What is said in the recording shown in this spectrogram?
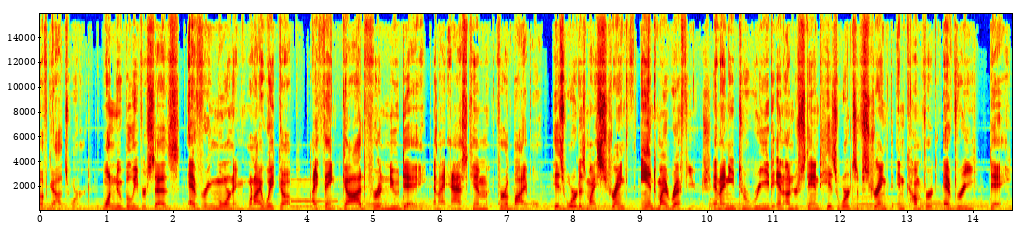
of God's Word. One new believer says, Every morning when I wake up, I thank God for a new day and I ask Him for a Bible. His word is my strength and my refuge, and I need to read and understand His words of strength and comfort every day.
